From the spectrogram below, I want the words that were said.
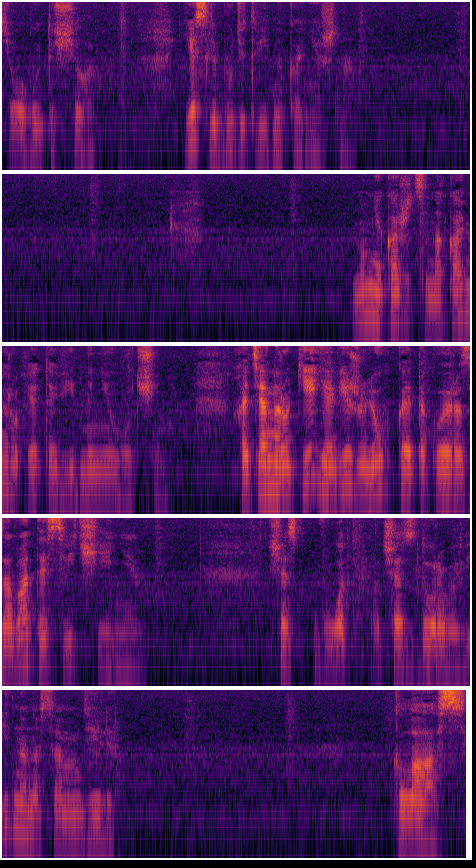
Все, вытащила. Если будет видно, конечно. Но мне кажется, на камеру это видно не очень. Хотя на руке я вижу легкое такое розоватое свечение. Сейчас, вот, вот сейчас здорово видно на самом деле. Класс.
